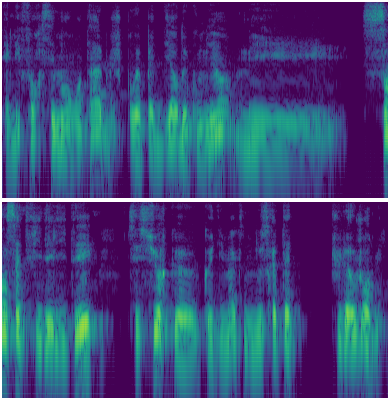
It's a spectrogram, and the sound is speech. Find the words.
elle est forcément rentable. Je ne pourrais pas te dire de combien, mais sans cette fidélité, c'est sûr que Codimax ne serait peut-être plus là aujourd'hui.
